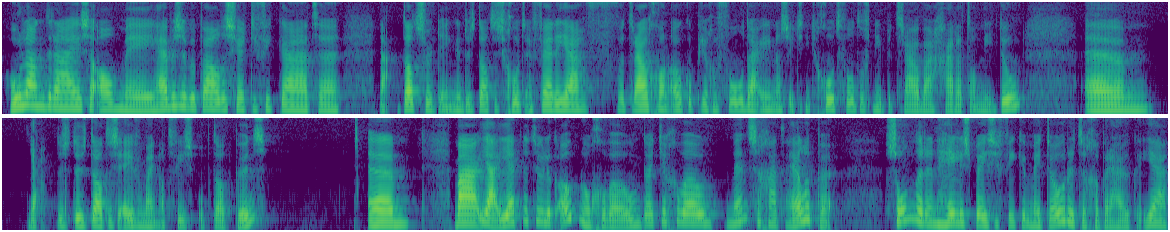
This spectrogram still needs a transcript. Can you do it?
Hoe lang draaien ze al mee? Hebben ze bepaalde certificaten? Nou, dat soort dingen. Dus dat is goed. En verder, ja, vertrouw gewoon ook op je gevoel daarin. Als iets niet goed voelt of niet betrouwbaar, ga dat dan niet doen. Um, ja, dus, dus dat is even mijn advies op dat punt. Um, maar ja, je hebt natuurlijk ook nog gewoon dat je gewoon mensen gaat helpen zonder een hele specifieke methode te gebruiken, ja,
